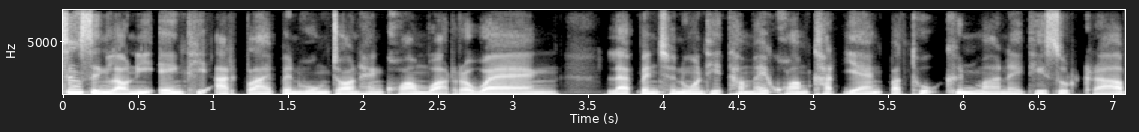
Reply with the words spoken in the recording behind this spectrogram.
ซึ่งสิ่งเหล่านี้เองที่อาจกลายเป็นวงจรแห่งความหวาดระแวง และเป็นชนวนที่ทำให้ความขัดแย้งปะทุขึ้นมาในที่สุดครับ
